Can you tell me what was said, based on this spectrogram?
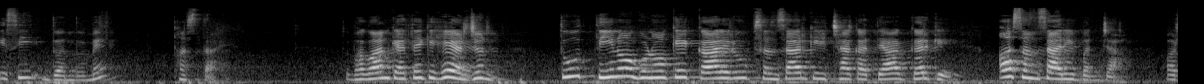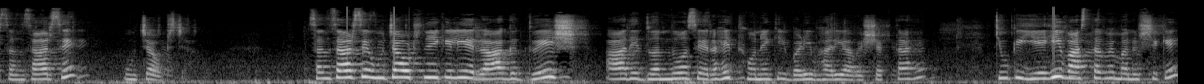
इसी द्वंद्व में फंसता है। तो भगवान कहते हैं कि, हे अर्जुन, तू तीनों गुणों के कार्य रूप संसार की इच्छा का त्याग करके असंसारी बन जा और संसार से ऊँचा उठ जा। संसार से ऊँचा उठने के लिए राग, द्वेष आदि द्वंद्वों से रहित होने की बड़ी भारी आवश्यकता है, क्योंकि ये ही वास्तव में मनुष्य के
